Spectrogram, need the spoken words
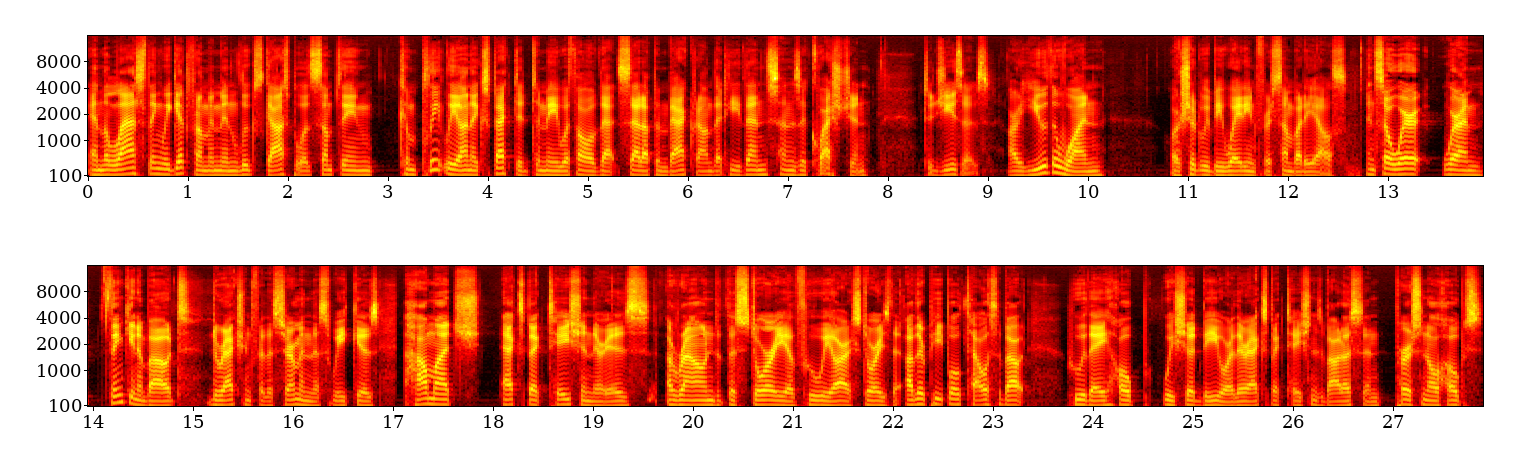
and the last thing we get from him in Luke's gospel is something completely unexpected to me with all of that setup and background that he then sends a question to Jesus Are you the one, or should we be waiting for somebody else? And so, where, where I'm thinking about direction for the sermon this week is how much expectation there is around the story of who we are, stories that other people tell us about who they hope we should be or their expectations about us and personal hopes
